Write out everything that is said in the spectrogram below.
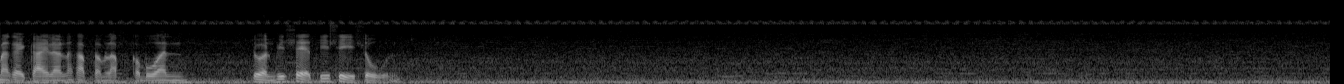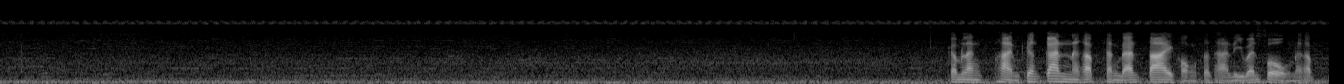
มาไกลๆแล้วนะครับสำหรับกระบวนด่วนพิเศษที่ 40กำลังผ่านเครื่องกั้นนะครับ ทางด้านใต้ของสถานีบ้านโป่งนะครับ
